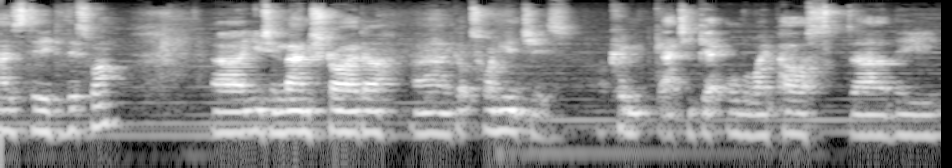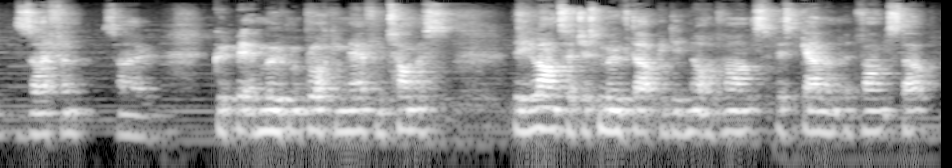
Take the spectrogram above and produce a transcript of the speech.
as did this one, uh, using Landstrider. Uh, got 20 inches. I couldn't actually get all the way past uh, the Xiphon, so good bit of movement blocking there from Thomas. The Lancer just moved up. He did not advance. This gallant advanced up.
